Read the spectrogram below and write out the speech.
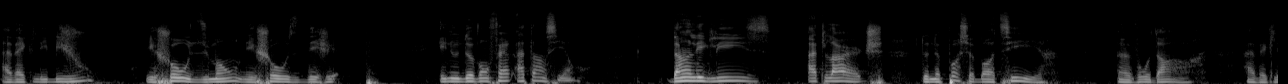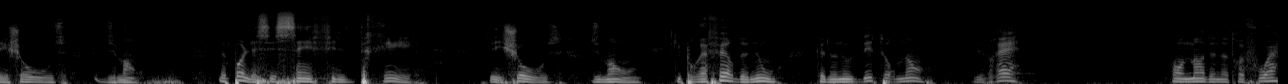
Avec les bijoux, les choses du monde, les choses d'Égypte. Et nous devons faire attention dans l'Église at large de ne pas se bâtir un veau d'or avec les choses du monde. Ne pas laisser s'infiltrer les choses du monde qui pourraient faire de nous que nous nous détournons du vrai fondement de notre foi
